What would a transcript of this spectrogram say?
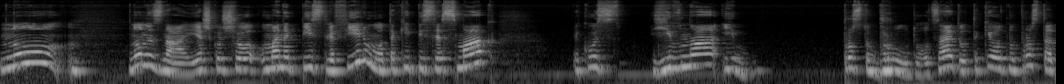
Ну, ну не знаю. Я ж кажу, що у мене після фільму такий післясмак якогось гівна і просто бруду. От знаєте, от таке от, ну просто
